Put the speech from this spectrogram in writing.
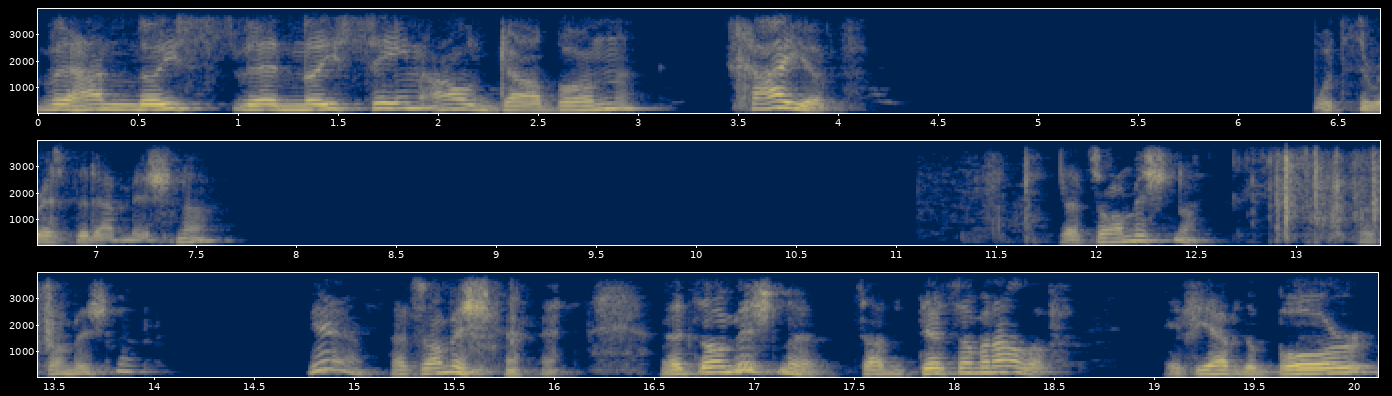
v'hanoisein al gabon Chayev. What's the rest of that Mishnah? That's our Mishnah. That's our Mishnah. Yeah, that's our Mishnah. that's our Mishnah. Tes Amar Aleph. If you have the bor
